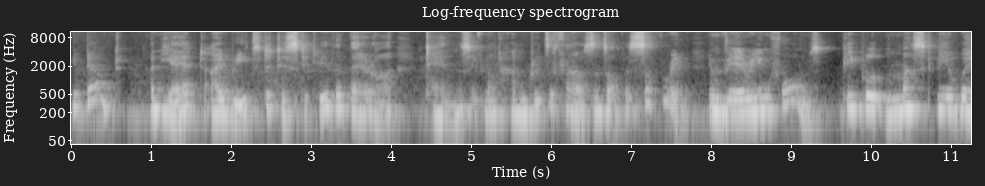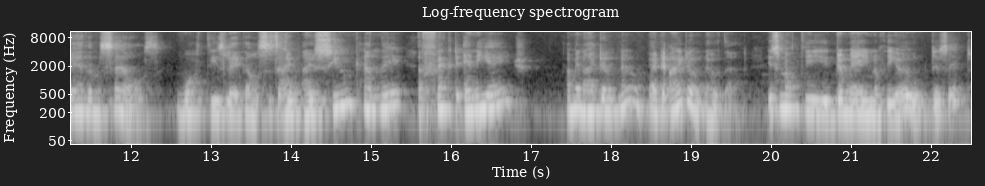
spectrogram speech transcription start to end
You don't. And yet, I read statistically that there are tens, if not hundreds of thousands of us suffering in varying forms. People must be aware themselves what these leg ulcers, I, I assume, can they affect any age? I mean, I don't know. I, I don't know that. It's not the domain of the old, is it?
